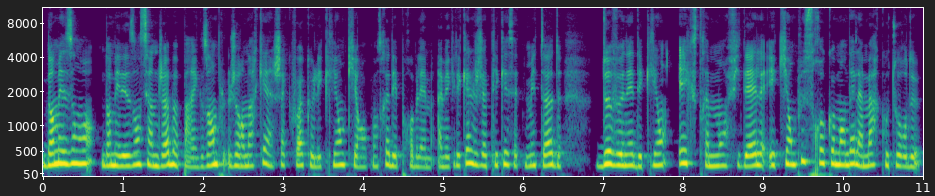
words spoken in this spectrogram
Dans mes, dans mes anciens jobs, par exemple, je remarquais à chaque fois que les clients qui rencontraient des problèmes avec lesquels j'appliquais cette méthode devenaient des clients extrêmement fidèles et qui en plus recommandaient la marque autour d'eux.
